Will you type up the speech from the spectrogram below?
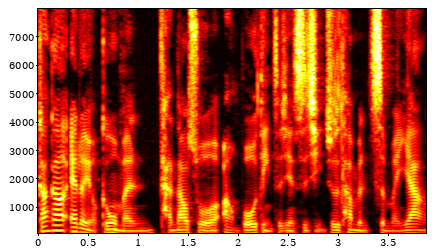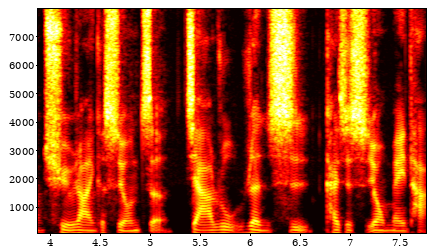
刚刚 Alan 有跟我们谈到说 onboarding 这件事情，就是他们怎么样去让一个使用者加入、认识、开始使用 Meta。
